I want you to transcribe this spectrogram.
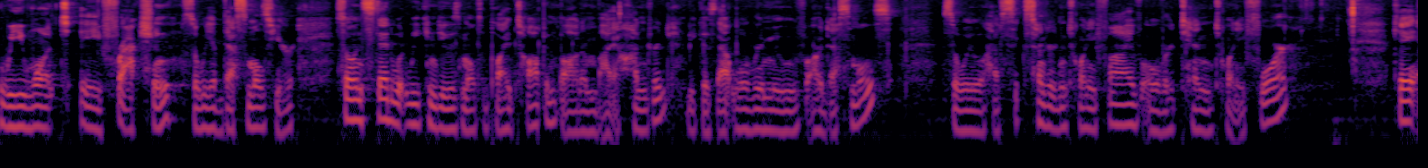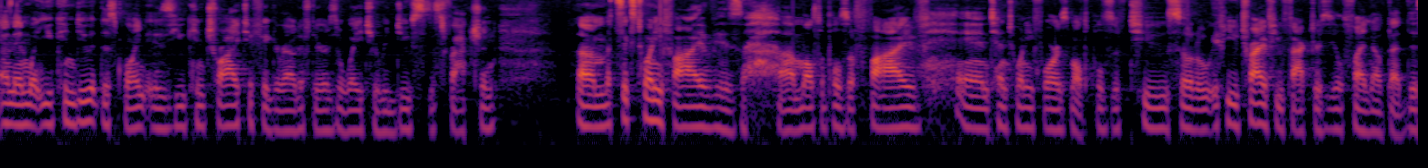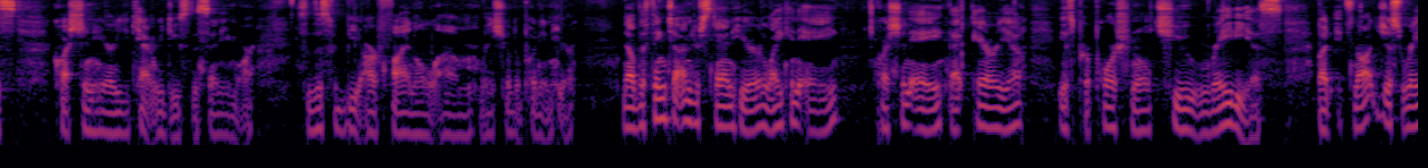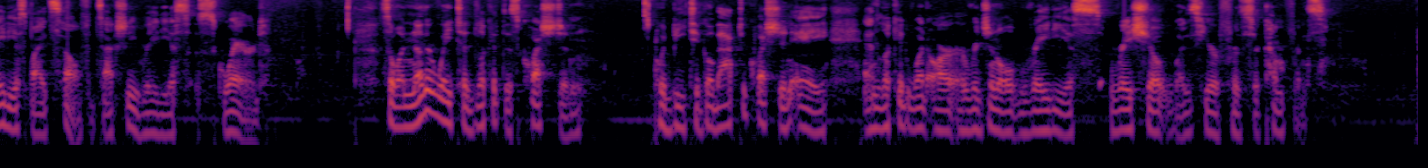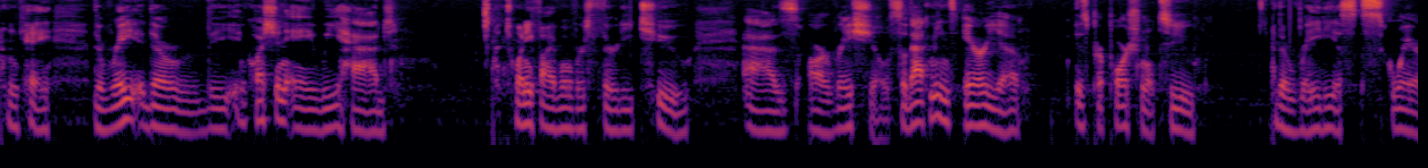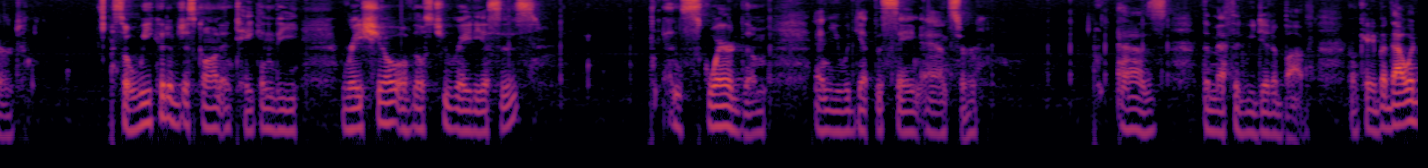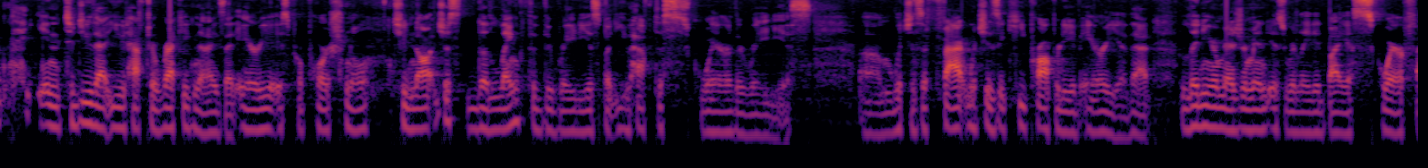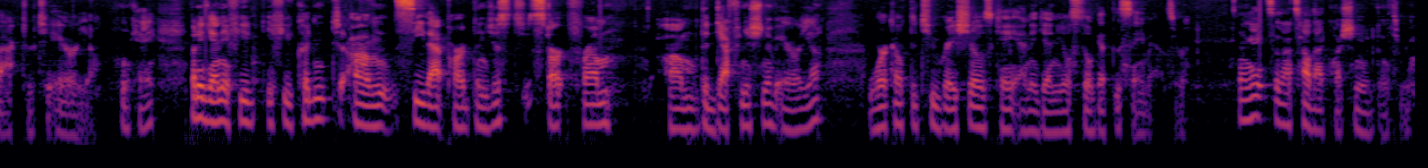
We want a fraction, so we have decimals here. So instead what we can do is multiply top and bottom by 100 because that will remove our decimals. So we will have 625 over 1024. Okay, and then what you can do at this point is you can try to figure out if there is a way to reduce this fraction um, but 625 is uh, multiples of 5 and 1024 is multiples of 2. So if you try a few factors, you'll find out that this question here, you can't reduce this anymore. So this would be our final um, ratio to put in here. Now the thing to understand here, like in A, question A, that area is proportional to radius, but it's not just radius by itself, it's actually radius squared. So another way to look at this question would be to go back to question A and look at what our original radius ratio was here for circumference. Okay, the rate the the in question A we had 25 over 32 as our ratio. So that means area is proportional to the radius squared. So we could have just gone and taken the ratio of those two radiuses and squared them and you would get the same answer as the method we did above. Okay, but that would, in to do that, you'd have to recognize that area is proportional to not just the length of the radius, but you have to square the radius, um, which is a fact, which is a key property of area. That linear measurement is related by a square factor to area. Okay, but again, if you if you couldn't um, see that part, then just start from um, the definition of area work out the two ratios, okay, and again, you'll still get the same answer. Okay, so that's how that question would go through.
